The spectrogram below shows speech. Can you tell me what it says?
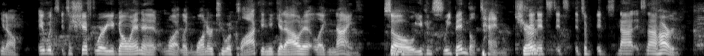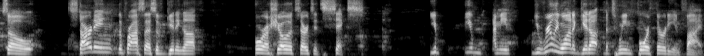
you know, it was it's a shift where you go in at what like one or two o'clock and you get out at like nine, so mm-hmm. you can sleep in till ten, Sure. and it's it's it's a it's not it's not hard. So starting the process of getting up for a show that starts at six, you I mean you really want to get up between 4.30 and 5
